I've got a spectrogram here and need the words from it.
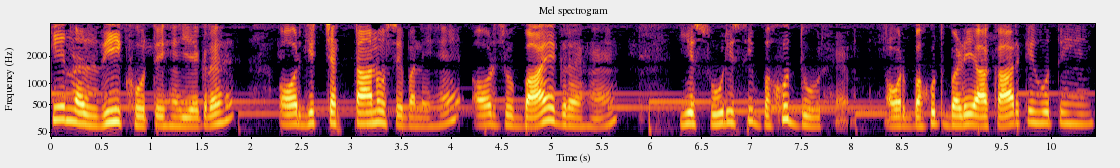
के नज़दीक होते हैं ये ग्रह। और ये चट्टानों से बने हैं और जो बाह्य ग्रह हैं, ये सूर्य से बहुत दूर हैं और बहुत बड़े आकार के होते हैं।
